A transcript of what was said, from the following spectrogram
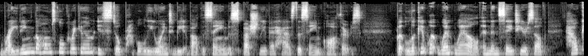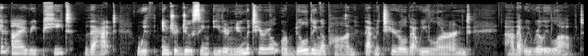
writing the homeschool curriculum is still probably going to be about the same, especially if it has the same authors. But look at what went well and then say to yourself, how can I repeat that with introducing either new material or building upon that material that we learned uh, that we really loved.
